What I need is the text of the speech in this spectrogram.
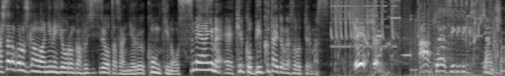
明日のこの時間はアニメ評論家藤津亮太さんによる今期のおすすめアニメ、えー結構ビッグタイトルが揃っております After Six Junction.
